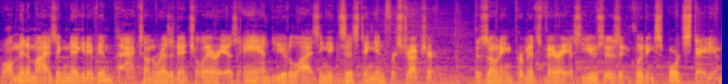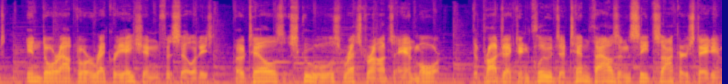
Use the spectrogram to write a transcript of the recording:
while minimizing negative impacts on residential areas and utilizing existing infrastructure. The zoning permits various uses, including sports stadiums, indoor outdoor recreation facilities, hotels, schools, restaurants, and more. The project includes a 10,000 seat soccer stadium,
